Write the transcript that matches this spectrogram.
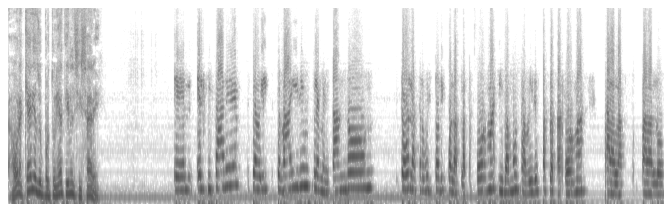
ahora, ¿qué áreas de oportunidad tiene el CISARE? El, CISARE se va, a ir implementando todo el acervo histórico a la plataforma y vamos a abrir esta plataforma para, las, para los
